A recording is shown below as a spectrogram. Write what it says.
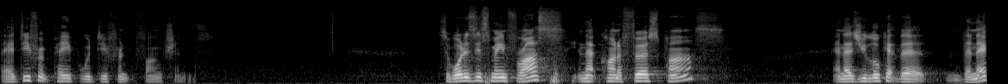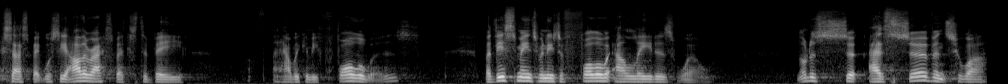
They are different people with different functions. So, what does this mean for us in that kind of first pass? And as you look at the, the next aspect, we'll see other aspects to be how we can be followers. But this means we need to follow our leaders well, not as, as servants who are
